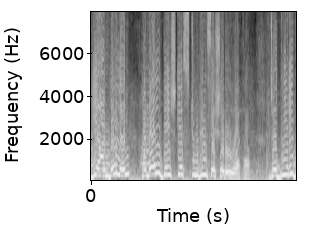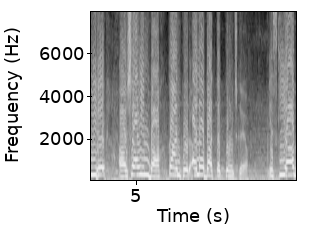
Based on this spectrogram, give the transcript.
ये आंदोलन हमारे देश के स्टूडेंट से शुरू हुआ था जो धीरे धीरे शाहीन बाग कानपुर इलाहाबाद तक पहुँच गया। इसकी आग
